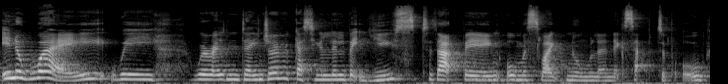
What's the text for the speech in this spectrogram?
in a way, we we're in danger of getting a little bit used to that being almost like normal and acceptable.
